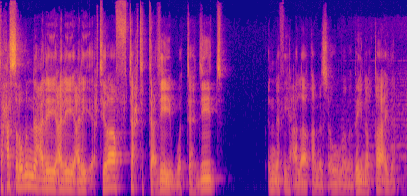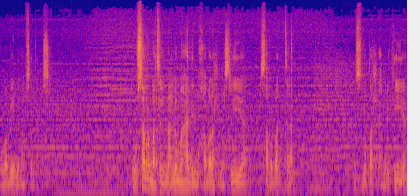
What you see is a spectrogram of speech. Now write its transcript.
تحصلوا منا على على على اعتراف تحت التعذيب والتهديد إن في علاقة مزعومة ما بين القاعدة وما بين نظام صدام حسين. وسربت المعلومة هذه المخابرات المصرية سربتها للسلطات الأمريكية.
